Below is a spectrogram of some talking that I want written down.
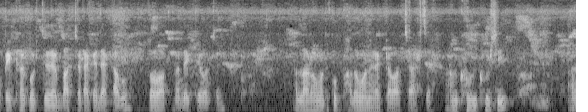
অপেক্ষা করতে বাচ্চাটাকে দেখাবো, তো আপনারা দেখতে পাচ্ছেন। আল্লাহ রহমতে খুব ভালো মানের একটা বাচ্চা আসছে, আমি খুবই খুশি। আর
